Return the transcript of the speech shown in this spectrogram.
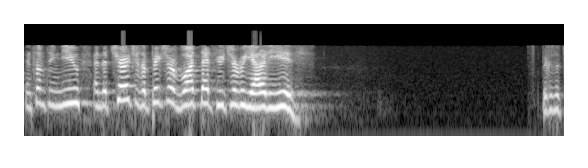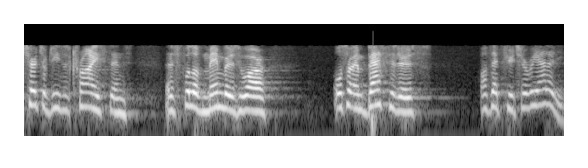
and something new, and the church is a picture of what that future reality is. Because the church of Jesus Christ and that is full of members who are also ambassadors of that future reality.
